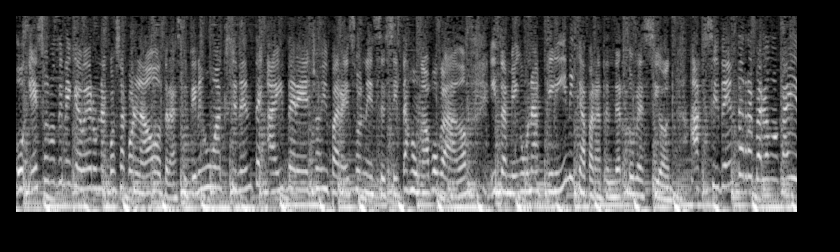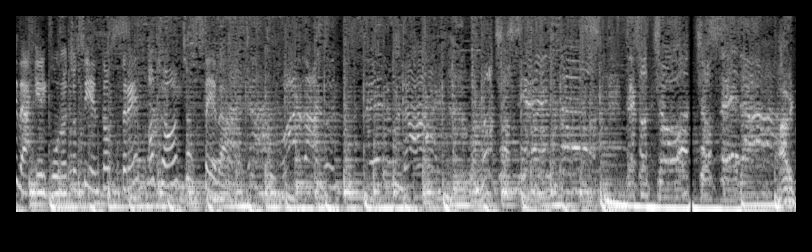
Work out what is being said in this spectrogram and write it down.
O eso no tiene que ver una cosa con la otra. Si tienes un accidente, hay derechos y para eso necesitas un abogado y también una clínica para atender tu lesión. Accidente, repelón o caída, el 1-800-388-SEDA. Aquí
